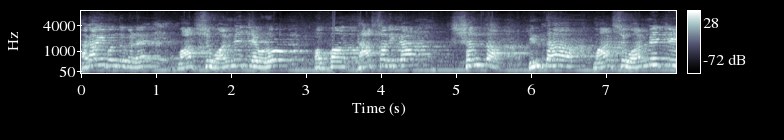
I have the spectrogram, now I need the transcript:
ಹಾಗಾಗಿ ಬಂಧುಗಳೇ ಮಹರ್ಷಿ ವಾಲ್ಮೀಕಿ ಅವರು ಒಬ್ಬ ದಾರ್ಶನಿಕ, ಶಂತ, ಇಂತಹ ಮಹರ್ಷಿ ವಾಲ್ಮೀಕಿ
